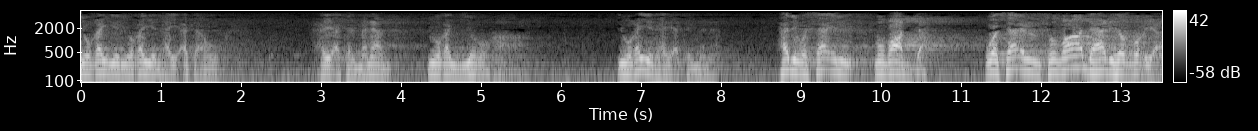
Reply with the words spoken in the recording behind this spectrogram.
يغير يغير هيئته. هيئة المنام. يغيرها. يغير هيئة المنام. هذه وسائل مضادة. وسائل تضاد هذه الرؤيا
